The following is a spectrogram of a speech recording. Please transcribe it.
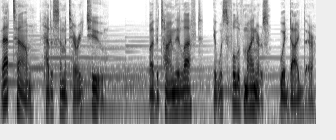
That town had a cemetery too. By the time they left, it was full of miners who had died there.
